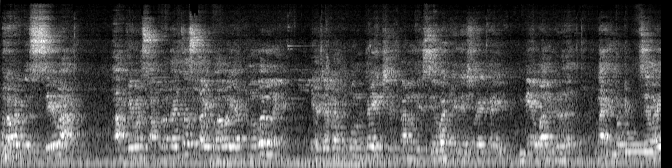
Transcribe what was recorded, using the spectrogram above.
मला वाटतं सेवा हा केवळ संप्रदायाचा स्थायी भाव यात नवल नाही. या जगात कोणत्याही क्षेत्रामध्ये सेवा केल्याशिवाय काही मेवा मिळत नाही. सेवा ही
